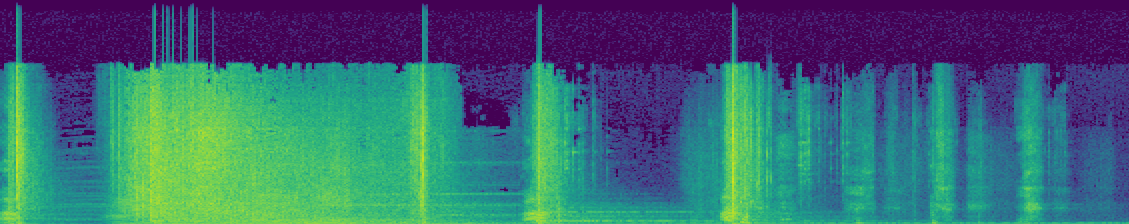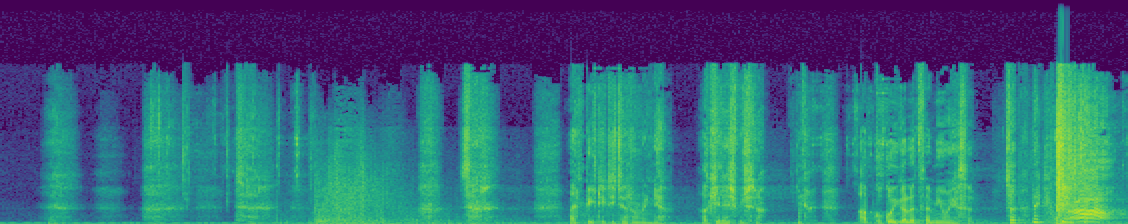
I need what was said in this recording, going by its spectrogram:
मैं पीटी टीचर हूँ इंडिया। अखिलेश मिश्रा। आपको कोई गलत फहमी हुई है सर? सर नहीं, नहीं।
